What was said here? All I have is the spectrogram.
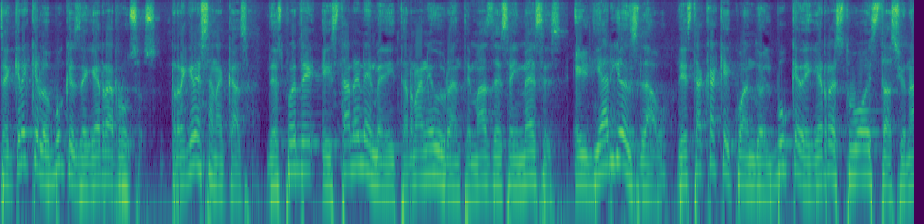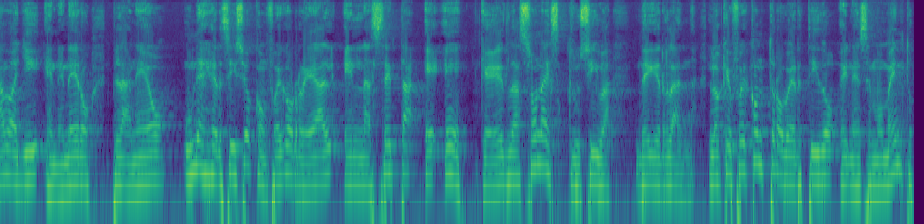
Se cree que los buques de guerra rusos regresan a casa después de estar en el Mediterráneo durante más de seis meses. El diario eslavo destaca que cuando el buque de guerra estuvo estacionado allí en enero, planeó un ejercicio con fuego real en la ZEE, e, que es la zona exclusiva de Irlanda, lo que fue controvertido en ese momento.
